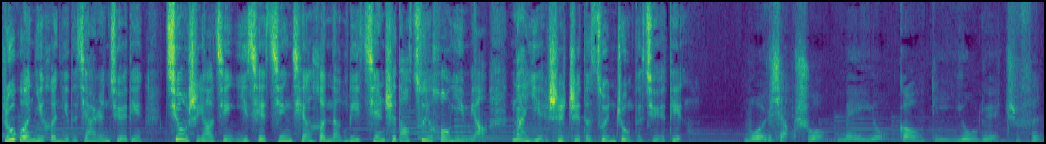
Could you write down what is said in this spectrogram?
如果你和你的家人决定就是要尽一切金钱和能力坚持到最后一秒，那也是值得尊重的决定。我想说，没有高低优劣之分，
